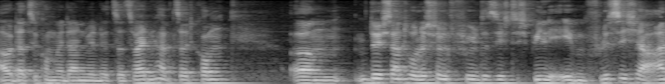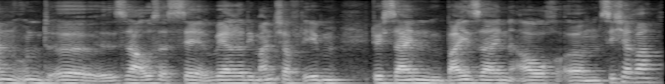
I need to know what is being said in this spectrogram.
Aber dazu kommen wir dann, wenn wir zur zweiten Halbzeit kommen. Ähm, durch Sandro Löschelt fühlte sich das Spiel eben flüssiger an und äh, sah aus, als wäre die Mannschaft eben durch sein Beisein auch ähm, sicherer.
